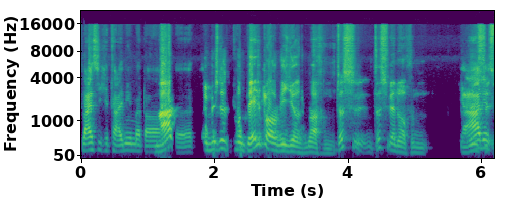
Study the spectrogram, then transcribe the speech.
fleißige Teilnehmer da. Marc, äh, du müsstest Modellbauvideos machen, das, das wäre doch ein. Ja, das,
